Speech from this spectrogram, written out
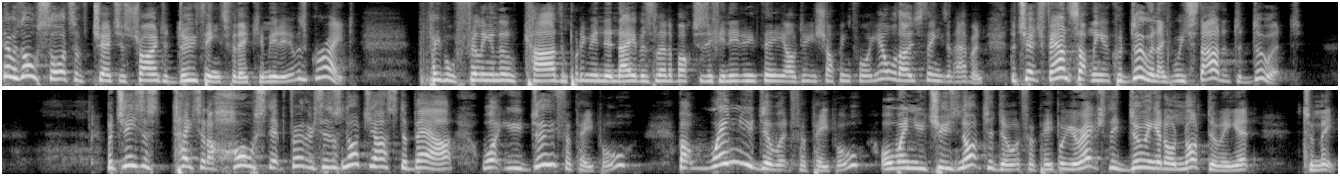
there was all sorts of churches trying to do things for their community. It was great. People filling in little cards and putting them in their neighbours' letterboxes. If you need anything, I'll do your shopping for you. you know, all those things that happened. The church found something it could do and they, we started to do it. But Jesus takes it a whole step further. He says it's not just about what you do for people, but when you do it for people, or when you choose not to do it for people, you're actually doing it or not doing it to me.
